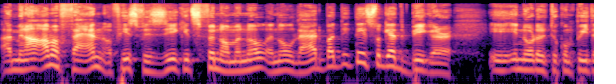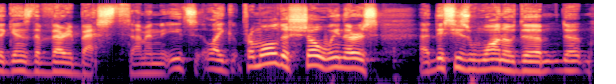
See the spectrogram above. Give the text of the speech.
I mean, I'm a fan of his physique, it's phenomenal and all that, but it needs to get bigger in order to compete against the very best. I mean, it's like from all the show winners, uh, this is one of the, the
